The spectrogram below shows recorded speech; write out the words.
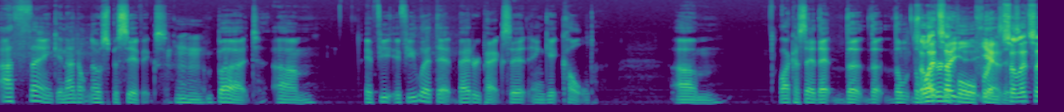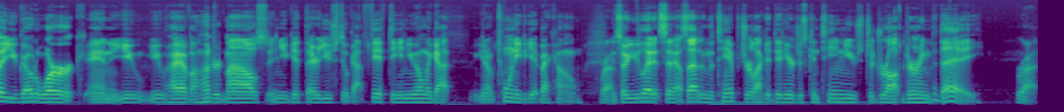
I I think, and I don't know specifics, Mm-hmm. but um, if you if you let that battery pack sit and get cold, um, like I said, that the the the, the water in the pool freezes. Yeah, so let's say you go to work and you you have hundred miles and you get there, you still got fifty, and you only got you know twenty to get back home. Right. And so you let it sit outside, and the temperature, like it did here, just continues to drop during the day. right.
